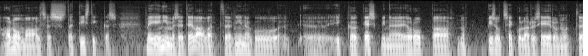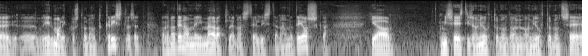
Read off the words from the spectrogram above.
anomaalses statistikas. meie inimesed elavad nii nagu ikka keskmine Euroopa noh pisut sekulariseerunud äh, või ilmalikustunud kristlased, aga nad enam ei määratle ennast sellistena, nad ei oska. ja mis Eestis on juhtunud, on, on juhtunud see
